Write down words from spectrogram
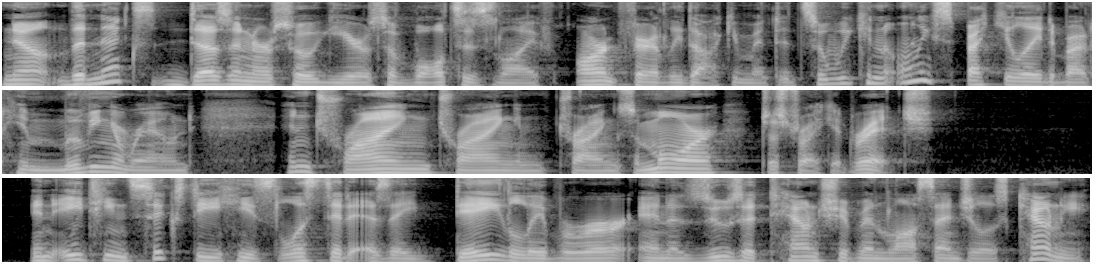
Now, the next dozen or so years of Waltz's life aren't fairly documented, so we can only speculate about him moving around and trying, trying, and trying some more to strike it rich. In 1860, he's listed as a day laborer in Azusa Township in Los Angeles County,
